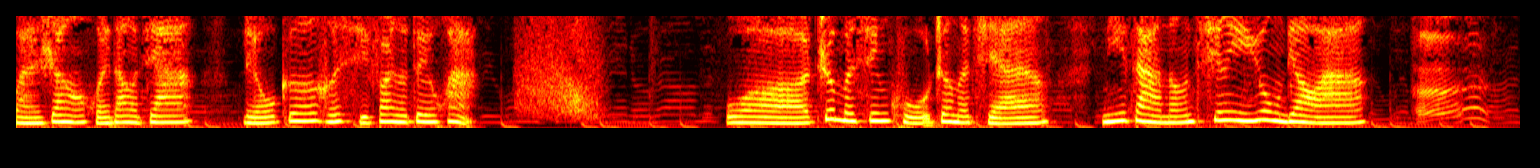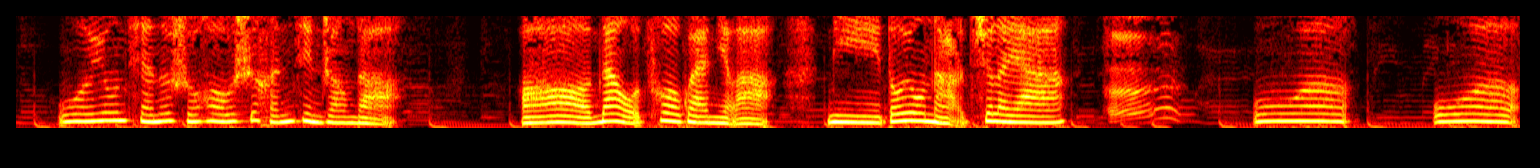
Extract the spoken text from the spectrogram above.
晚上回到家，刘哥和媳妇儿的对话：我这么辛苦挣的钱，你咋能轻易用掉啊？我用钱的时候是很紧张的哦。那我错怪你了，你都用哪儿去了呀？我我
